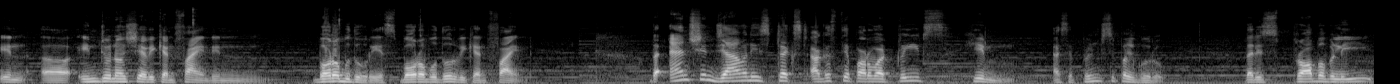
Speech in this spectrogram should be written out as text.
in uh, Indonesia we can find in Borobudur, yes, Borobudur we can find. The ancient Javanese text Agastya Parva treats him as a principal guru. That is probably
